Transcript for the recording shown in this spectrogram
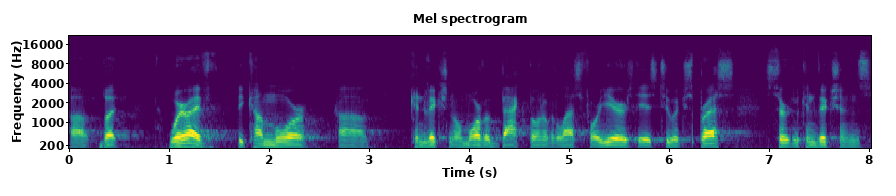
Uh, but where I've become more uh, convictional, more of a backbone over the last four years, is to express certain convictions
